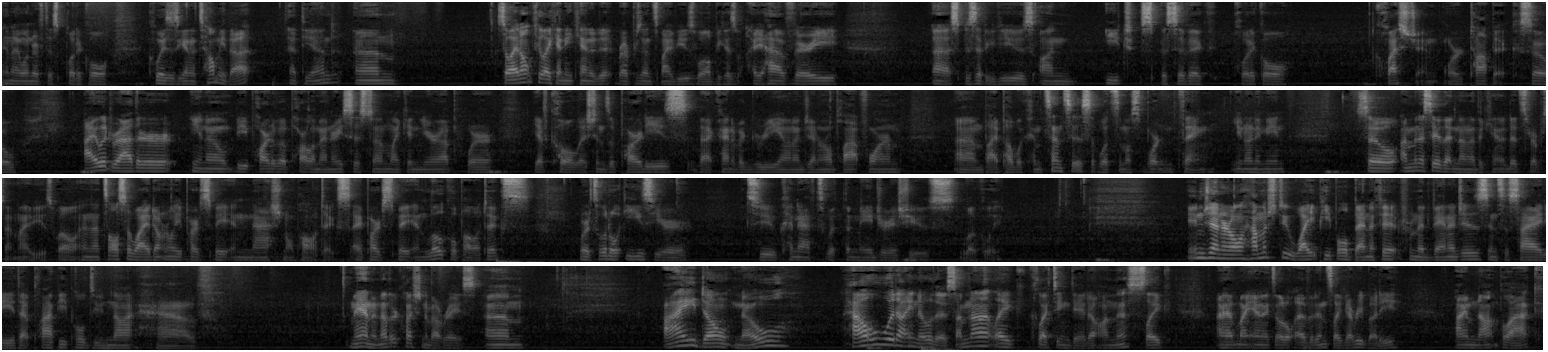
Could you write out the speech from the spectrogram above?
And I wonder if this political quiz is going to tell me that. at the end. Um, so I don't feel like any candidate represents my views well because I have very uh, specific views on each specific political question or topic. So I would rather, you know, be part of a parliamentary system like in Europe where you have coalitions of parties that kind of agree on a general platform um, by public consensus of what's the most important thing. You know what I mean? So I'm going to say that none of the candidates represent my views well, and that's also why I don't really participate in national politics. I participate in local politics, where it's a little easier to connect with the major issues locally. In general, how much do white people benefit from advantages in society that black people do not have? Man, another question about race. Um, I don't know. How would I know this? I'm not like collecting data on this. Like, I have my anecdotal evidence, like everybody. I'm not black.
